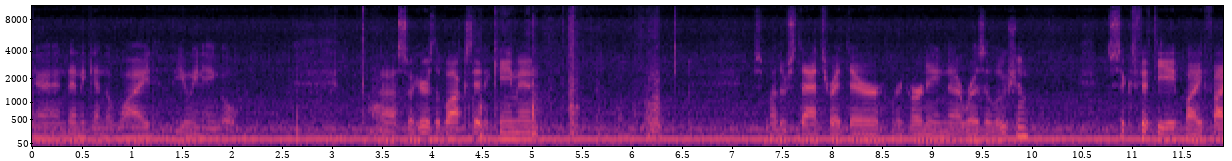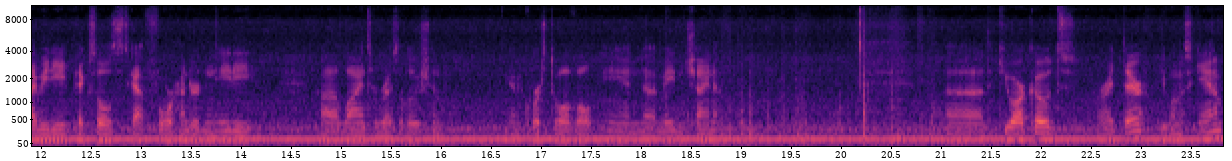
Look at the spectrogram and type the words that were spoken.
and then again the wide viewing angle. So here's the box that it came in. Some other stats right there regarding resolution. 658 by 588 pixels. It's got 480 uh, lines of resolution. And of course 12 volt and uh, made in China. Uh, the QR codes right there you want to scan them.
